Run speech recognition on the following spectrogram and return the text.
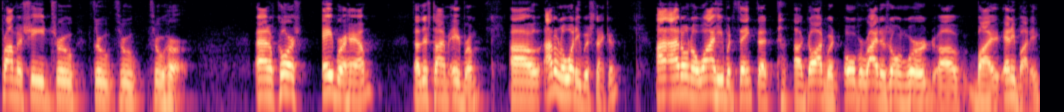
promised seed through, through, through, through her. And of course, Abraham, uh, this time Abram, uh, I don't know what he was thinking. I, I don't know why he would think that uh, God would override his own word uh, by anybody,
